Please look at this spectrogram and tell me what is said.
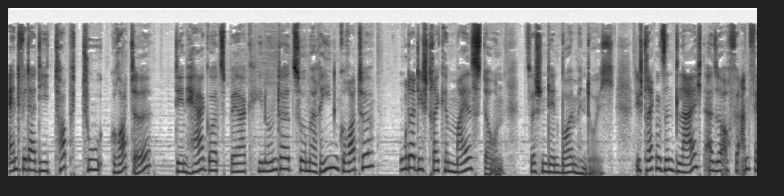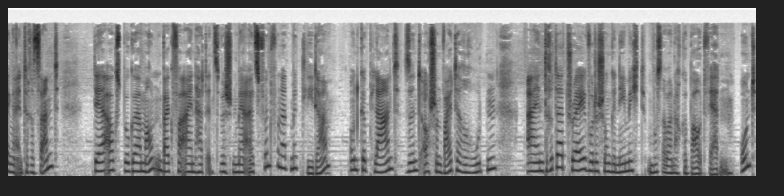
Entweder die Top 2 Grotte, den Herrgottsberg hinunter zur Mariengrotte oder die Strecke Milestone zwischen den Bäumen hindurch. Die Strecken sind leicht, also auch für Anfänger interessant. Der Augsburger Mountainbike-Verein hat inzwischen mehr als 500 Mitglieder und geplant sind auch schon weitere Routen. Ein dritter Tray wurde schon genehmigt, muss aber noch gebaut werden. Und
